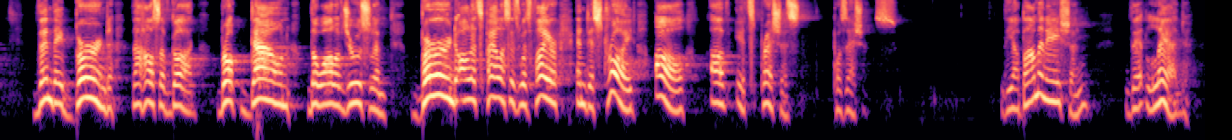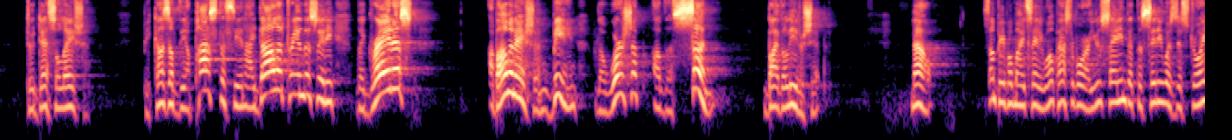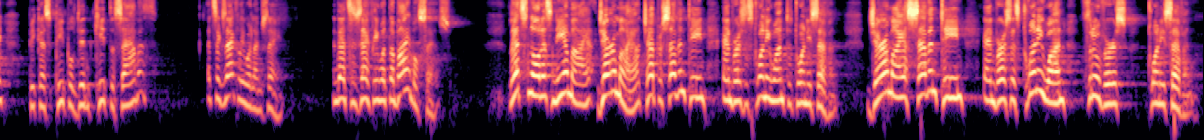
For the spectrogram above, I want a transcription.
Then they burned the house of God, broke down the wall of Jerusalem, burned all its palaces with fire, and destroyed all of its precious possessions. The abomination that led to desolation because of the apostasy and idolatry in the city, the greatest abomination being the worship of the sun by the leadership. Now, some people might say, well, Pastor Bohr, are you saying that the city was destroyed because people didn't keep the Sabbath? That's exactly what I'm saying. And that's exactly what the Bible says. Let's notice Nehemiah, Jeremiah chapter 17 and verses 21 to 27. Jeremiah 17 and verses 21 through verse 27.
